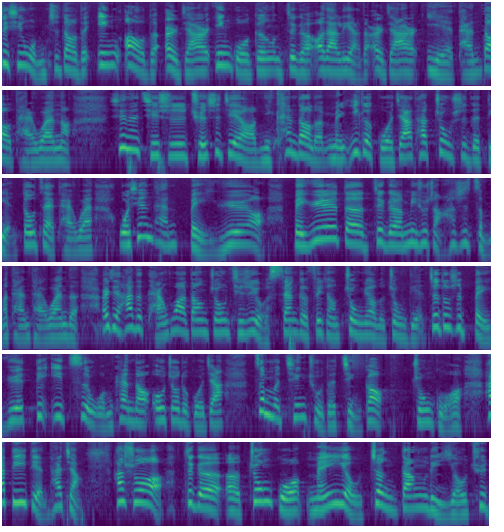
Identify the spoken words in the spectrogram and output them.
最新我们知道的英澳的二加二，英国跟这个澳大利亚的二加二也谈到台湾呢。现在其实全世界啊，你看到了每一个国家它重视的点都在台湾。我先谈北约啊，北约的这个秘书长他是怎么谈台湾的？而且他的谈话当中其实有三个非常重要的重点，这都是北约第一次我们看到欧洲的国家这么清楚的警告。中国，他第一点，他讲，他说，这个呃，中国没有正当理由去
